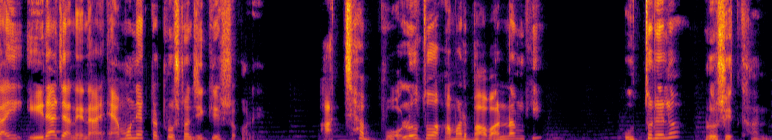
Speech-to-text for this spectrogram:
তাই এরা জানে না এমন একটা প্রশ্ন জিজ্ঞেস করে। আচ্ছা বলো তো, আমার বাবার নাম কি? উত্তর এলো রশিদ খান।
